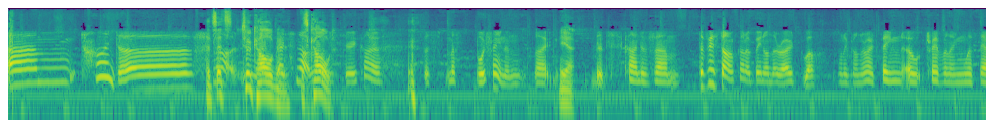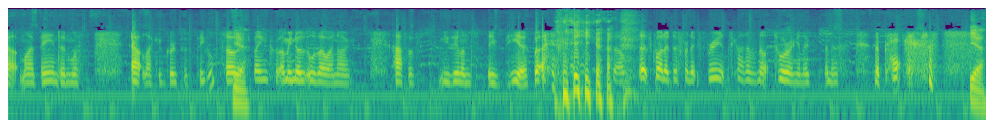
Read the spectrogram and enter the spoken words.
um, kind of. It's- it's Not- too cold, man. It's, It's cold. Really kind of just my boyfriend, and like Yeah. it's kind of um, the first time I've kind of been on the road. Well, not even on the road, been uh, travelling without my band and without like a group of people. So Yeah. it's been. I mean, although I know half of New Zealand's here, but yeah. um, it's quite a different experience. Kind of not touring in a in a in a pack. Yeah,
